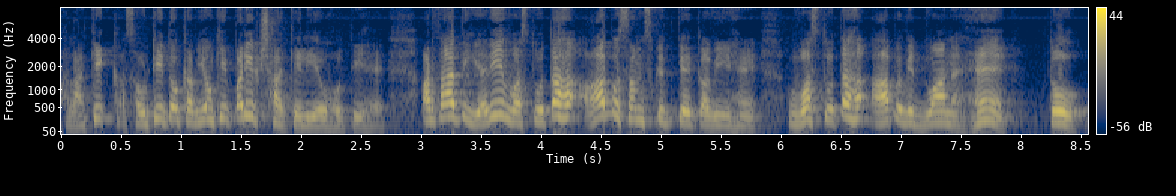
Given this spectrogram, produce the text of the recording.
हालाँकि कसौटी तो कवियों की परीक्षा के लिए होती है। अर्थात यदि वस्तुतः आप संस्कृत के कवि हैं वस्तुतः आप विद्वान हैं तो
